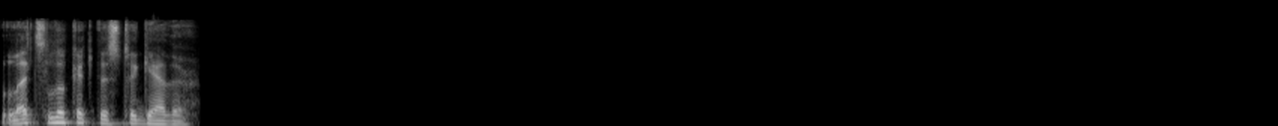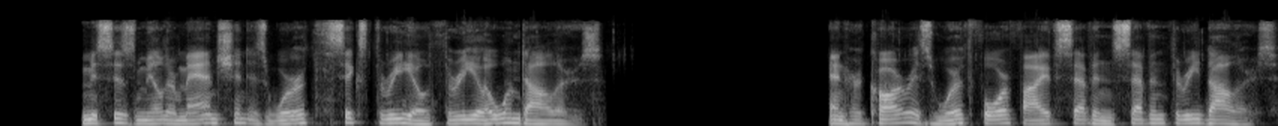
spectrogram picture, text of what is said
Let's look at this together. Mrs. Miller mansion is worth $630,301. And her car is worth $45773.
